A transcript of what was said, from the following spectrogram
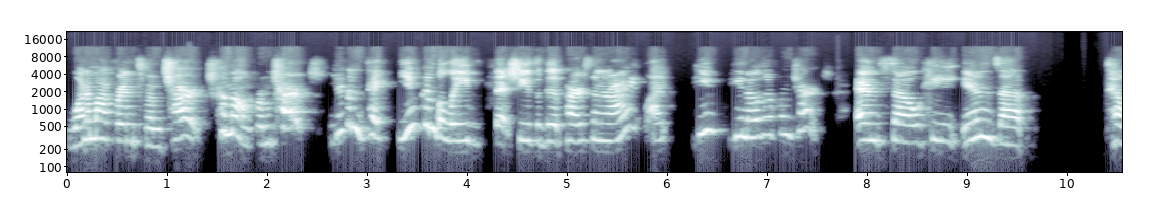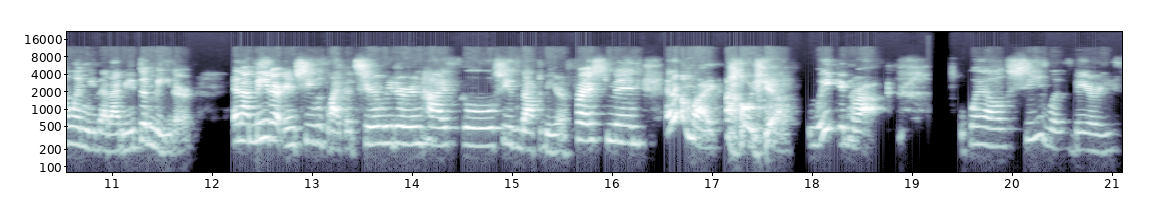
one of my friends from church, come on, from church, you're to take, you can believe that she's a good person, right? Like he, he knows her from church. And so he ends up telling me that I need to meet her. And I meet her, and she was like a cheerleader in high school. She's about to be a freshman. And I'm like, oh, yeah, we can rock. Well, she was very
